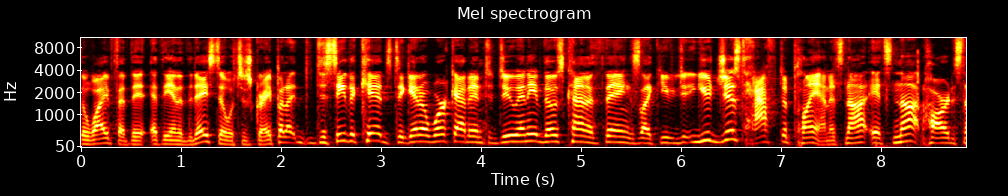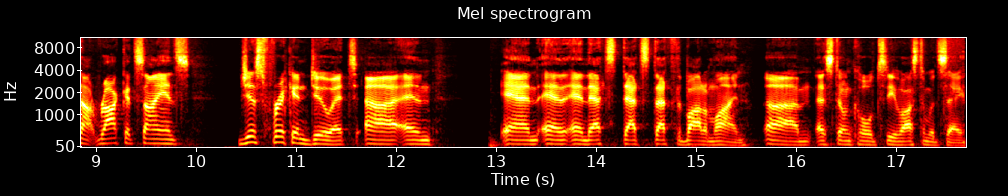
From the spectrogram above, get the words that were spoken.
the wife at the at the end of the day still which is great. But I, to see the kids to get a workout in to do any of those kind of things like you you just have to plan. It's not it's not hard. It's not rocket science just freaking do it. Uh, and and and and that's that's that's the bottom line, um, as Stone Cold Steve Austin would say.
